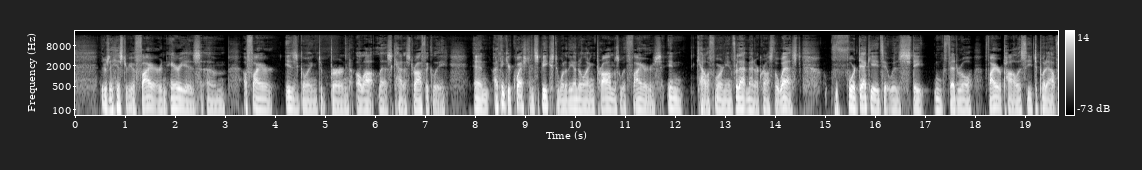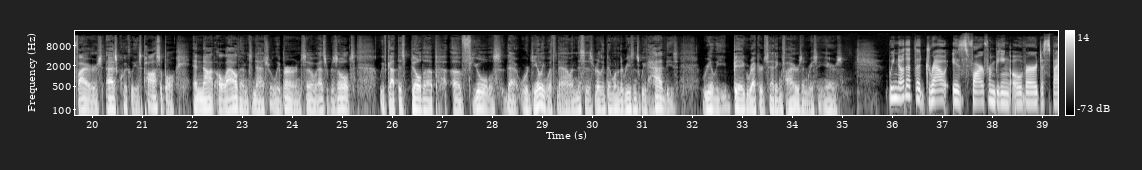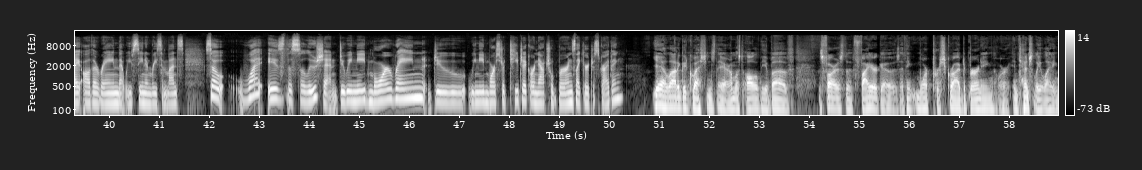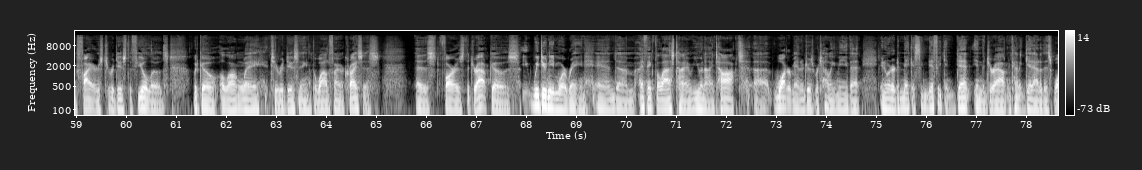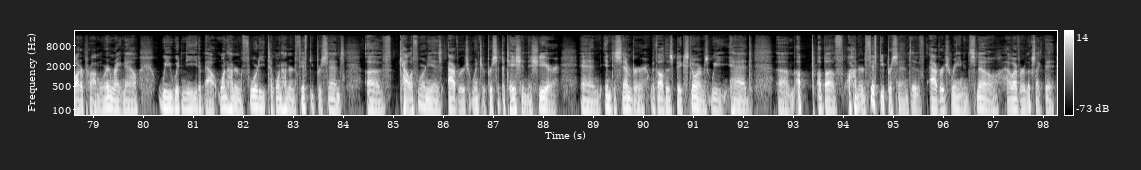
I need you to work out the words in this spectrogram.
there's a history of fire in areas, um, a fire is going to burn a lot less catastrophically. And I think your question speaks to one of the underlying problems with fires in California and for that matter across the West. For decades, it was state and federal fire policy to put out fires as quickly as possible and not allow them to naturally burn. So as a result, we've got this buildup of fuels that we're dealing with now. And this has really been one of the reasons we've had these really big record setting fires in recent years. We know that the drought is far from being over despite all the rain that we've seen in recent months. So, what is the solution? Do we need more rain? Do we need more strategic or natural burns like you're describing? Yeah, a lot of good questions there, almost all of the above. As far as the fire goes, I think more prescribed burning or intentionally lighting fires to reduce the fuel loads would go a long way to reducing the wildfire crisis. As far as the drought goes, we do need more rain. And um, I think the last time you and I talked, uh, water managers were telling me that in order to make a significant dent in the drought and kind of get out of this water problem we're in right now, we would need about 140 to 150 percent of California's average winter precipitation this year. And in December, with all those big storms, we had um, up above 150% of average rain and snow. However, it looks like the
